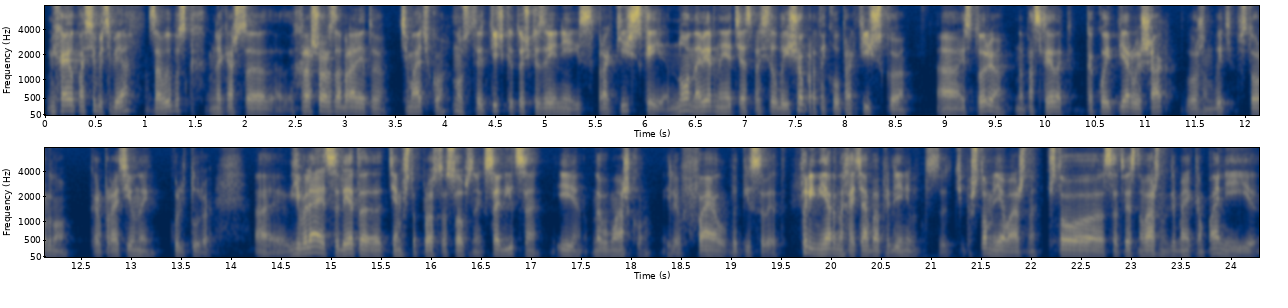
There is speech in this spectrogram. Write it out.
Михаил, спасибо тебе за выпуск. Мне кажется, хорошо разобрали эту тематику, ну, с теоретической точки зрения и с практической. Но, наверное, я тебя спросил бы еще про такую практическую э, историю напоследок. Какой первый шаг должен быть в сторону корпоративной культуры? Э, является ли это тем, что просто собственник садится и на бумажку или в файл выписывает примерно хотя бы определение, вот, типа, что мне важно, что, соответственно, важно для моей компании, и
